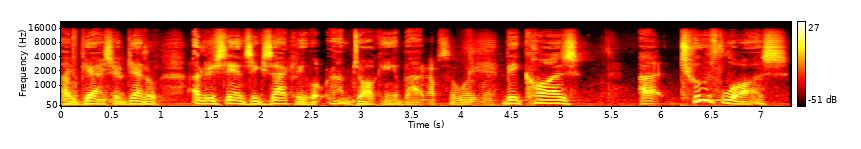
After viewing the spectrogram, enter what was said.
of Gasser Dental, understands exactly what I'm talking about. Absolutely. Because uh, tooth loss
